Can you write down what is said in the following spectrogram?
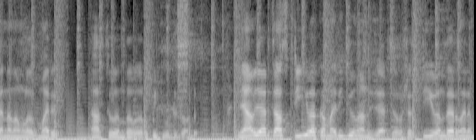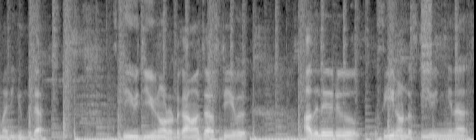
തന്നെ നമ്മൾ മരു ലാസ്റ്റ് ബന്ധ വെറുപ്പിച്ച് വിട്ടിട്ടുണ്ട്. ഞാൻ വിചാരിച്ച ആ സ്റ്റീവൊക്കെ മരിക്കുമെന്നാണ് വിചാരിച്ചത്. പക്ഷേ സ്റ്റീവ് എന്തായിരുന്നാലും മരിക്കുന്നില്ല. സ്റ്റീവ് ജീവനോടുണ്ട്. കാരണം വെച്ചാൽ സ്റ്റീവ് അതിലൊരു സീനുണ്ട് സ്റ്റീവ് ഇങ്ങനെ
